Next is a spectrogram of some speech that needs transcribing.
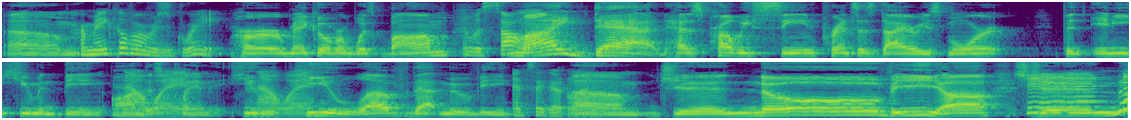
Um, Her makeover was great. her makeover was bomb. It was solid. My dad has probably seen Princess Diaries more than any human being on No this way. planet. He No he loved that movie. It's a good one. Um, Genovia, Genovia.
